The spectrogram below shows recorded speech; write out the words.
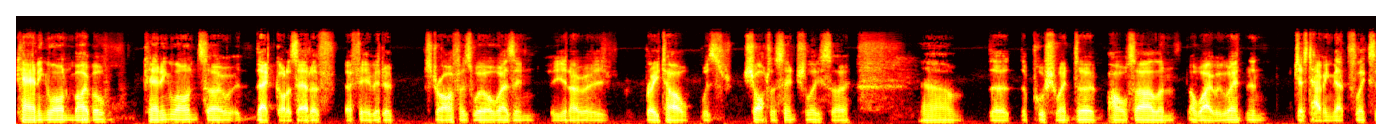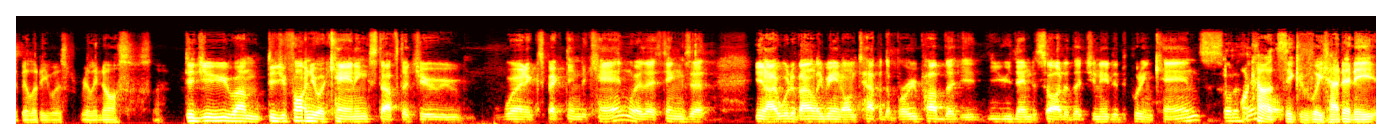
canning line, mobile canning line, so that got us out of a fair bit of strife as well. As in, you know, retail was shot essentially, so um, the the push went to wholesale, and away we went. And just having that flexibility was really nice. So. Did you um did you find you were canning stuff that you weren't expecting to can? Were there things that you know would have only been on tap at the brew pub that you, you then decided that you needed to put in cans? Sort of. I thing, can't or- think if we had any.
